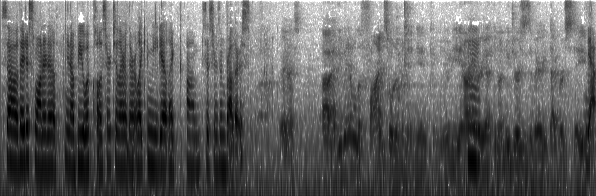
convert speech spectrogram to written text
So they just wanted to, you know, be with closer to their their like immediate like um, sisters and brothers. Very nice. Uh, have you been able to find sort of an Indian community in our Mhm. area? You know, New Jersey is a very diverse state. Yeah.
